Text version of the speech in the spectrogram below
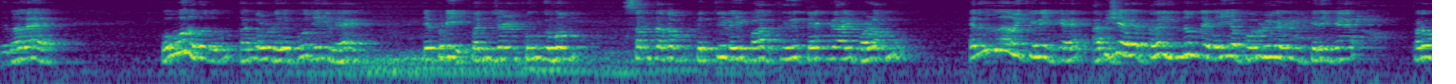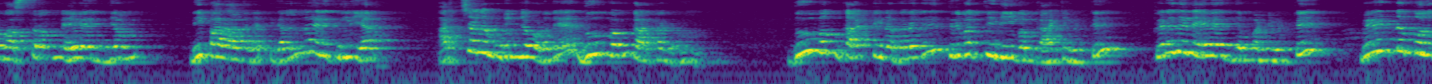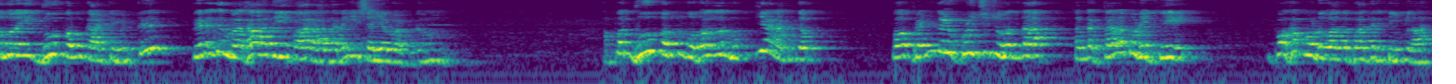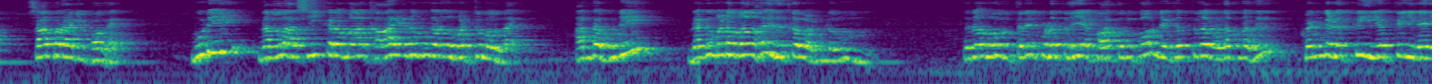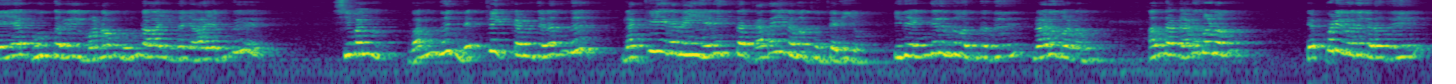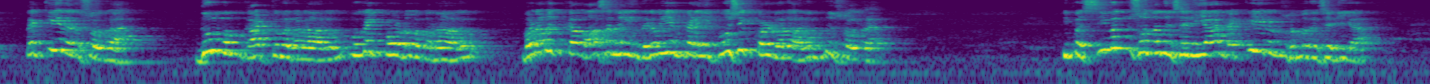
இதனால ஒவ்வொருவரும் தங்களுடைய பூஜையில எப்படி பஞ்சள் குங்குமம் சந்தனம் வெற்றிலை பாக்கு தேங்காய் பழம் எல்லாம் வைக்கிறீங்க அபிஷேகத்தில் இன்னும் நிறைய பொருள்கள் வைக்கிறீங்க. அப்புறம் வஸ்திரம் நைவேத்தியம் தீபாராதனை இதெல்லாம் இருக்கு இல்லையா? அர்ச்சனை முடிஞ்ச உடனே தூபம் காட்டணும். தூபம் காட்டின பிறகு திருவத்தி தீபம் காட்டிவிட்டு பிறகு நைவேத்தியம் பண்ணிவிட்டு மீண்டும் ஒரு முறை தூபம் காட்டிவிட்டு பிறகு மகா தீபாராதனை செய்ய வேண்டும். அப்ப தூபம் முதல்ல முக்கிய அங்கம். இப்போ பெண்கள் குளிச்சுட்டு வந்தா அந்த தலைமுடிக்கு புகை போடுவாங்க பார்த்துருக்கீங்களா? சாம்பிராணி புகை. முடி நல்லா சீக்கிரமாக காயணுங்கிறது மட்டுமல்ல அந்த முடி நறுமணமாக இருக்க வேண்டும். நாம் ஒரு திரைப்படத்திலேயே பார்த்திருக்கோம் நிஜத்தில் நடந்தது பெண்களுக்கு இயற்கையிலேயே கூந்தலில் மனம் உண்டா இல்லையா என்று சிவன் வந்து நெற்றி கண் திறந்து நக்கீரனை எரித்த கதை நமக்கு தெரியும். இது எங்கிருந்து வந்தது? நறுமணம். அந்த நறுமணம் எப்படி வருகிறது? நக்கீரர் சொல்றார். தூபம் காட்டுவதனாலும் புகை போடுவதனாலும் மனமிக்க வாசனை திரவியங்களை பூசிக்கொள்வதாலும் சொல்றார். இப்ப சிவன் சொன்னது சரியா நக்கீரன் சொன்னது சரியா?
